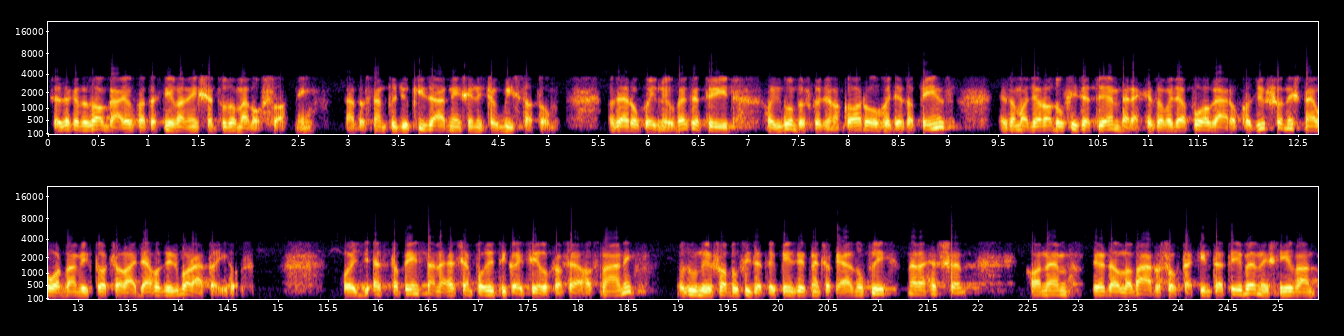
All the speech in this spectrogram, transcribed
És ezeket az aggályokat ezt nyilván én sem tudom eloszlatni. Tehát azt nem tudjuk kizárni, és én itt csak biztatom az Európai Unió vezetőit, hogy gondoskodjanak arról, hogy ez a pénz, ez a magyar adófizető emberekhez, a polgárokhoz jusson, és ne Orbán Viktor családjához és barátaihoz. Hogy ezt a pénzt ne lehessen politikai célokra felhasználni, az uniós adófizető pénzét ne csak elnopli ne lehessen, hanem például a városok tekintetében, és nyilván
